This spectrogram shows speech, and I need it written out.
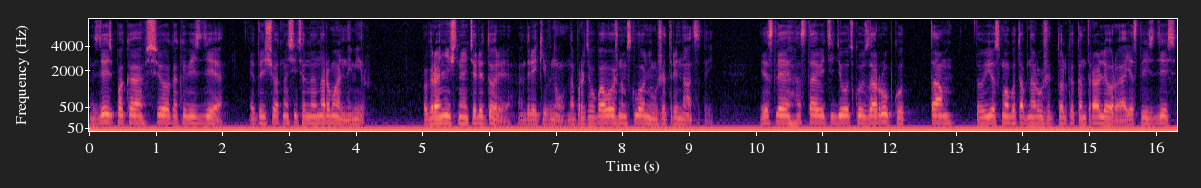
«Здесь пока все как и везде. Это еще относительно нормальный мир». «Пограничная территория», — Андрей кивнул. «На противоположном склоне уже тринадцатый. Если оставить идиотскую зарубку там, то ее смогут обнаружить только контролеры, а если здесь,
